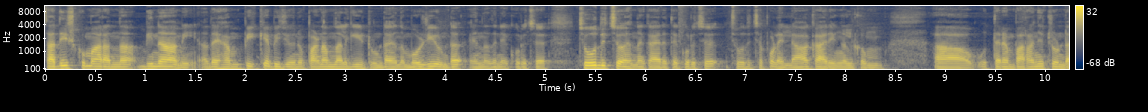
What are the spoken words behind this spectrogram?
സതീഷ് കുമാർ എന്ന ബിനാമി അദ്ദേഹം പി കെ ബിജുവിന് പണം നൽകിയിട്ടുണ്ട് എന്ന മൊഴിയുണ്ട് എന്നതിനെക്കുറിച്ച് ചോദിച്ചോ എന്ന കാര്യത്തെക്കുറിച്ച് ചോദിച്ചപ്പോൾ എല്ലാ കാര്യങ്ങൾക്കും ഉത്തരം പറഞ്ഞിട്ടുണ്ട്.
